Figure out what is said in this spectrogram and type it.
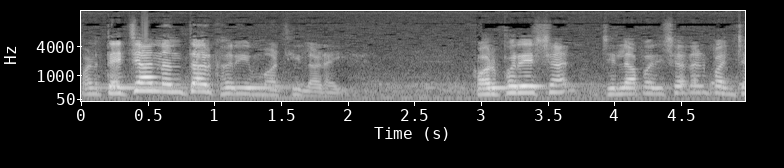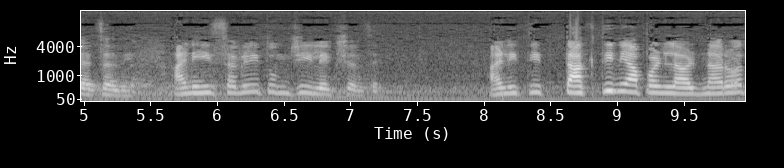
पण त्याच्यानंतर खरी मोठी लढाई आहे. कॉर्पोरेशन जिल्हा परिषद आणि पंचायत समिती आणि ही सगळी तुमची इलेक्शन्स आहेत. आणि ती ताकदीने आपण लढणार आहोत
